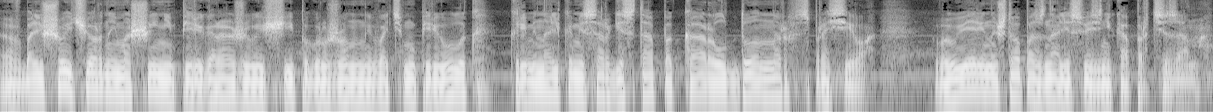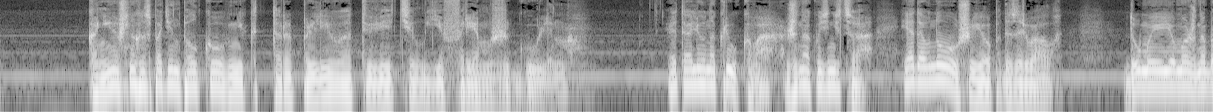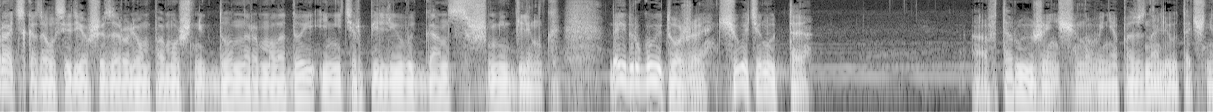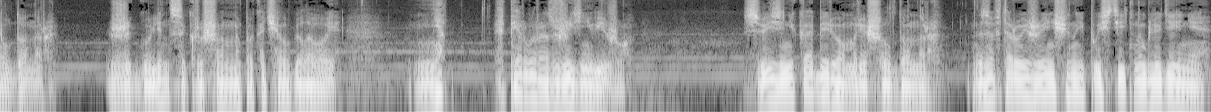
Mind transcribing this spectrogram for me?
В большой черной машине, перегораживающей погруженный во тьму переулок, криминаль-комиссар гестапо Карл Доннер спросил, «Вы уверены, что опознали связняка-партизан?» «Конечно, господин полковник», — торопливо ответил Ефрем Жигулин. «Это Алена Крюкова, жена кузнеца. Я давно уж ее подозревал. «Думаю, ее можно брать», — сказал сидевший за рулем помощник Доннера, молодой и нетерпеливый Ганс Шмидлинг. «Да и другую тоже. Чего тянуть-то?» «А вторую женщину вы не опознали?» — уточнил Доннер. Жигулин сокрушенно покачал головой. «Нет, в первый раз в жизни вижу». «Связняка берем», — решил Доннер. «За второй женщиной пустить наблюдение.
